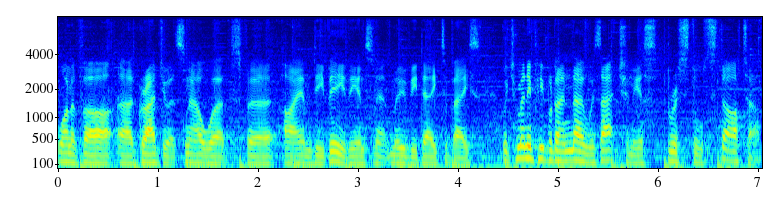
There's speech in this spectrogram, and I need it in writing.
One of our uh, graduates now works for IMDb, the Internet Movie Database, which many people don't know was actually a Bristol startup.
